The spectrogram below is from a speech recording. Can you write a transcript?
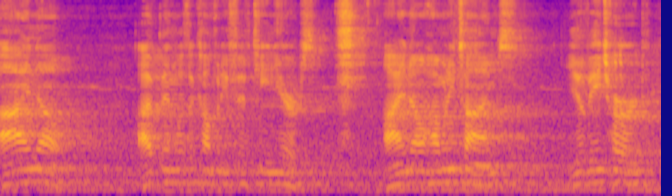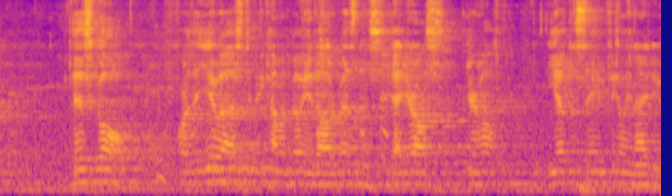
I know. I've been with the company 15 years. I know how many times you've each heard this goal for the U.S. to become a billion dollar business. Yeah, you're all, you're all, you have the same feeling I do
